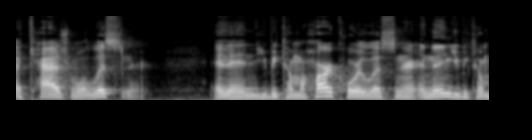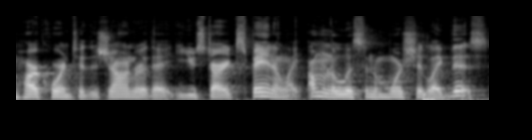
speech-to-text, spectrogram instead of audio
a casual listener. And then you become a hardcore listener, and then you become hardcore into the genre that you start expanding. Like, I want to listen to more shit like this.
